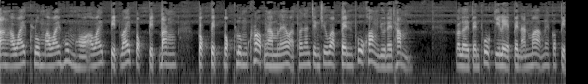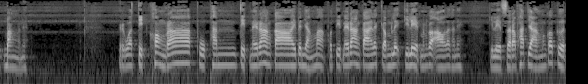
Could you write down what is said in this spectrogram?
บังเอาไว้คลุมเอาไว้หุ้มห่อเอาไว้ปิดไว้ปกปิดบัง ปกปิดปกคลุมครอบงำแล้วอะเพราะฉะนั้นจึงชื่อว่าเป็นผู้คล้องอยู่ในถ้ำก็เลยเป็นผู้กิเลสเป็นอันมากเนี่ยก็ปิดบังเนี่ย เรียกว่าติดข้องรากผูกพันติดในร่างกายเป็นอย่างมาก พอติดในร่างกายแล้วกำเลกิเลสมันก็เอาแล้วคันนี้กิเลสสารพัดอย่างมันก็เกิด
